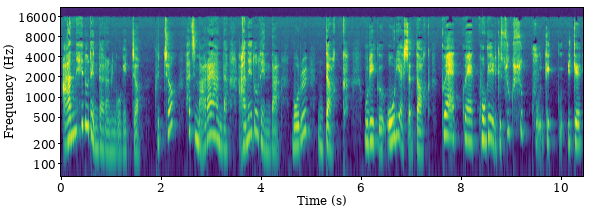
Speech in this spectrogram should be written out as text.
안 해도 된다라는 거겠죠. 그쵸? 하지 말아야 한다. 안 해도 된다. 뭐를 duck 우리 그 오리 아시죠? duck 꽥꽥 고개 이렇게 쑥쑥 이렇게 이렇게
